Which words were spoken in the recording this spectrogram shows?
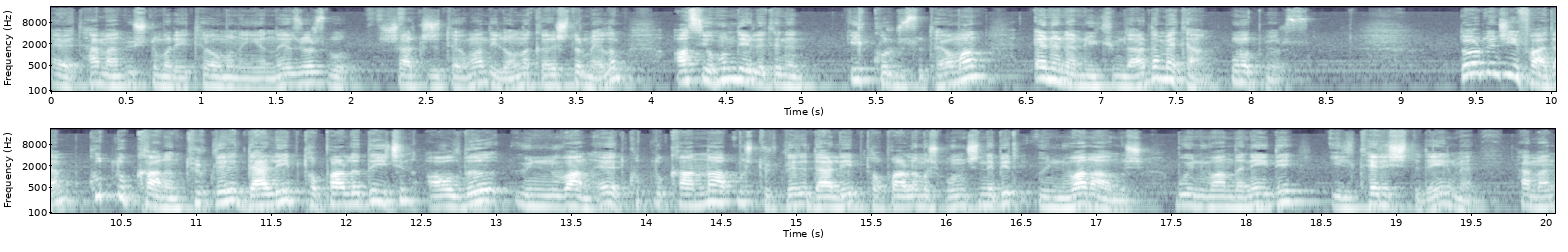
Evet hemen 3 numarayı Teoman'ın yanına yazıyoruz. Bu şarkıcı Teoman değil onunla karıştırmayalım. Asya Hun Devleti'nin ilk kurucusu Teoman. En önemli hükümdar da Metehan. Unutmuyoruz. Dördüncü ifadem Kutluk Kağan'ın Türkleri derleyip toparladığı için aldığı ünvan. Evet Kutluk Kağan ne yapmış? Türkleri derleyip toparlamış. Bunun içinde bir ünvan almış. Bu ünvan da neydi? İlteriş'ti değil mi? Hemen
